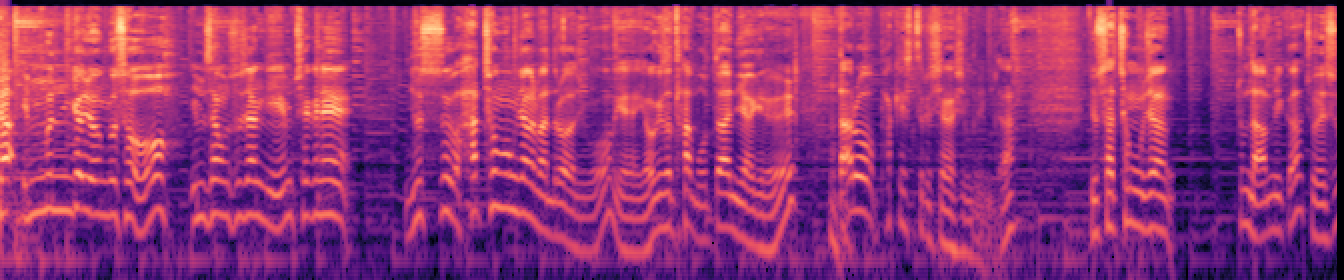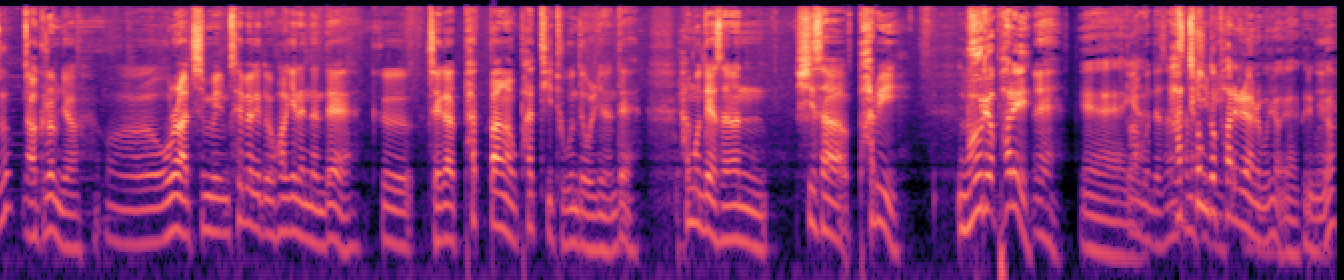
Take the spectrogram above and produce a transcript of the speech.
자, 인문결 연구소 임상훈 소장님 최근에 뉴스 하청 공장을 만들어 가지고 예, 여기서 다 못다한 이야기를 따로 팟캐스트로 시작하신 분입니다. 뉴스 하청 공장 좀 나옵니까? 조회수? 아, 그럼요. 어, 오늘 아침 새벽에도 확인했는데 그 제가 팟빵하고 파티 두 군데 올리는데 한 군데에서는 시사 8위 무려 8위. 예. 예. 또한 군데서는 하청도 32. 8위라는군요. 예. 그리고요.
